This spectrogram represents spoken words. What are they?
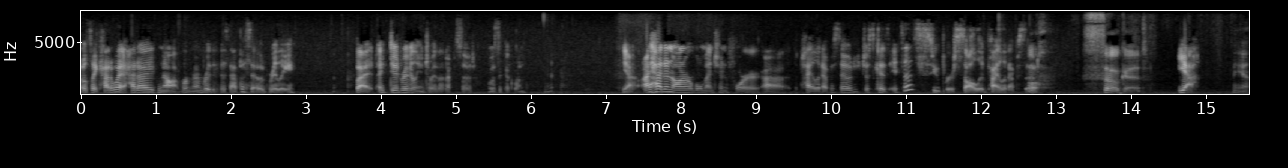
I was like how do I how do I not remember this episode really but I did really enjoy that episode it was a good one yeah I had an honorable mention for uh, the pilot episode just because it's a super solid pilot episode Oh, so good, yeah man.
